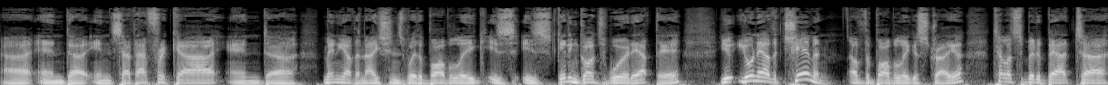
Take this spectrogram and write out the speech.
uh, and uh, in South Africa and uh, many other nations where the Bible League is is getting God's word out there. You, are now the chairman of the Bible League Australia. Tell us a bit about uh,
